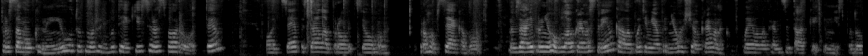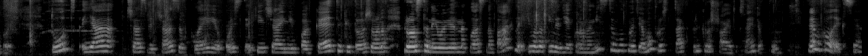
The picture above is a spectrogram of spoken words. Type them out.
про саму книгу, тут можуть бути якісь розвороти. Оце я писала про цього, про Гобсека, бо ну, взагалі про нього була окрема сторінка, але потім я про нього ще окремо вклеювала прям цитатки, які мені сподобались. Тут я час від часу вклею ось такі чайні пакетики, тому що воно просто неймовірно класно пахне, і воно іноді економить місце в або просто так прикрашаю, так знаєте, пум. Прям колекція.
